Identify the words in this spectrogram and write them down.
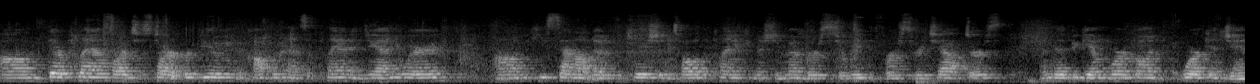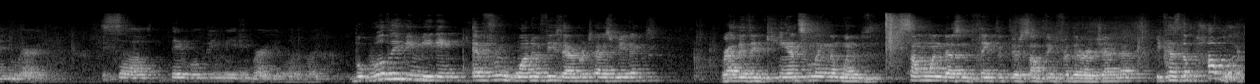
um, their plans are to start reviewing the comprehensive plan in January. Um, he sent out notification to all the planning commission members to read the first three chapters, and then begin work on, work in January. So they will be meeting regularly. But will they be meeting every one of these advertised meetings? Rather than canceling them when someone doesn't think that there's something for their agenda? Because the public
